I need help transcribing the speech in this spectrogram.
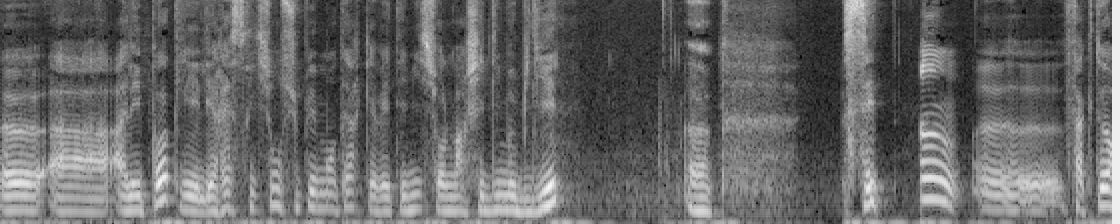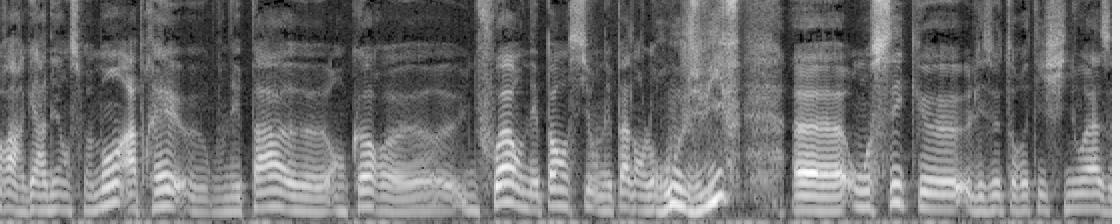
à, à l'époque les, les, restrictions supplémentaires qui avaient été mises sur le marché de l'immobilier. c'est un euh, facteur à regarder en ce moment. Après, euh, on n'est pas euh, encore une fois, on n'est pas aussi, on n'est pas dans le rouge vif. on sait que les autorités chinoises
